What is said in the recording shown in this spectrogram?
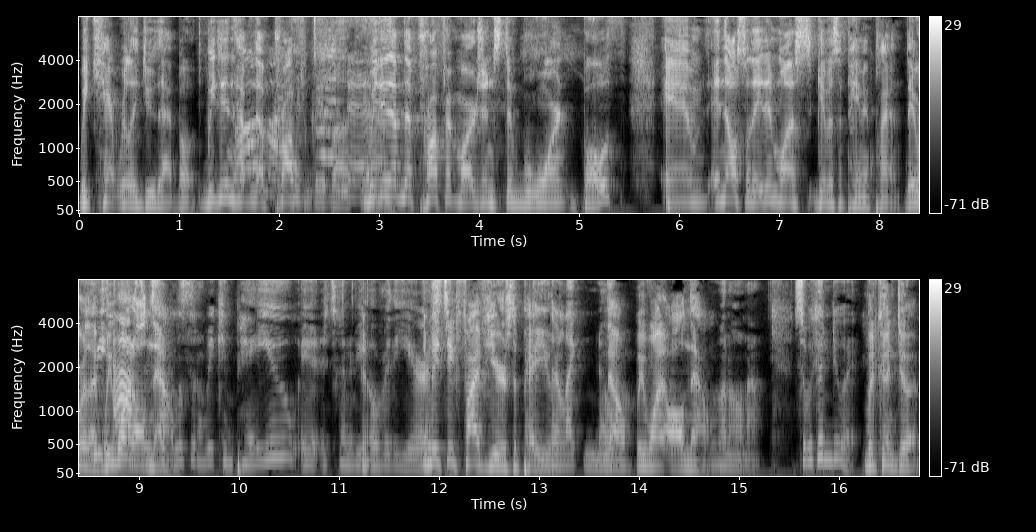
We can't really do that both. We didn't have Oh enough profit. goodness. We didn't have enough profit margins to warrant both, and and also they didn't want us to give us a payment plan. They were like, "We, want asked, all we said, now." listen we can pay you it's going to be over the years It may take five years to pay you. They're like, nope. no, we want all now. we want all now so we couldn't do it We couldn't do it,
